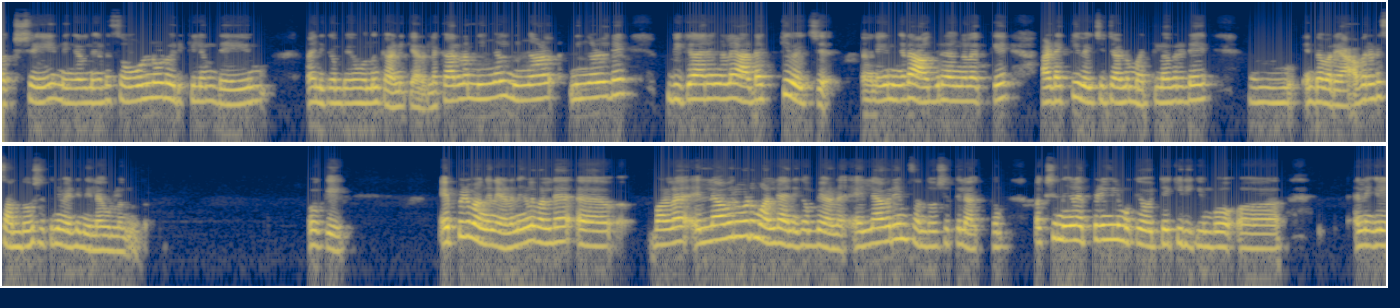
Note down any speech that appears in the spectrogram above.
പക്ഷേ നിങ്ങൾ നിങ്ങളുടെ സോളിനോട് ഒരിക്കലും ദയയും അനുകമ്പയും ഒന്നും കാണിക്കാറില്ല. കാരണം നിങ്ങൾ നിങ്ങൾ നിങ്ങളുടെ വികാരങ്ങളെ അടക്കി വെച്ച് അല്ലെങ്കിൽ നിങ്ങളുടെ ആഗ്രഹങ്ങളൊക്കെ അടക്കി വെച്ചിട്ടാണ് മറ്റുള്ളവരുടെ എന്താ പറയാ അവരുടെ സന്തോഷത്തിന് വേണ്ടി നിലകൊള്ളുന്നത്. ഓക്കെ. എപ്പോഴും അങ്ങനെയാണ്. നിങ്ങൾ വളരെ വളരെ എല്ലാവരോടും വളരെ അനുകമ്പയാണ്. എല്ലാവരെയും സന്തോഷത്തിലാക്കും. പക്ഷെ നിങ്ങൾ എപ്പോഴെങ്കിലും ഒക്കെ ഒറ്റയ്ക്ക് ഇരിക്കുമ്പോൾ അല്ലെങ്കിൽ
